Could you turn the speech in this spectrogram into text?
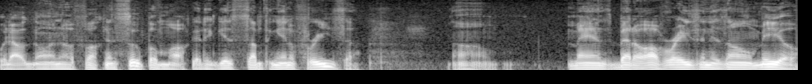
without going to a fucking supermarket and get something in a freezer. Um, man's better off raising his own meal,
